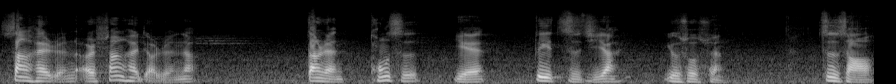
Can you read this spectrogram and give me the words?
伤害人而伤害掉人了。当然，同时也对自己啊有所损，至少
